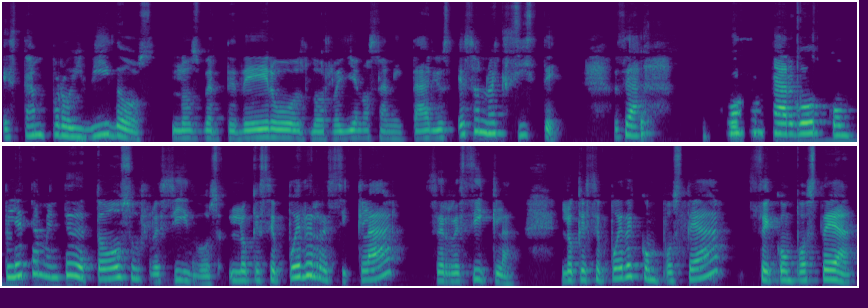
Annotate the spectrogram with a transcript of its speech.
están prohibidos los vertederos, los rellenos sanitarios, eso no existe. O sea, se cargo completamente de todos sus residuos. Lo que se puede reciclar, se recicla. Lo que se puede compostear, se compostea.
